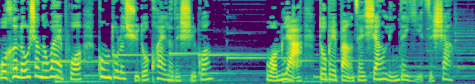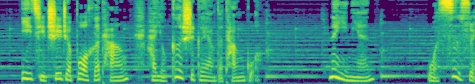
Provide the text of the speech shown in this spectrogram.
我和楼上的外婆共度了许多快乐的时光，我们俩都被绑在相邻的椅子上，一起吃着薄荷糖，还有各式各样的糖果。那一年，我四岁，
